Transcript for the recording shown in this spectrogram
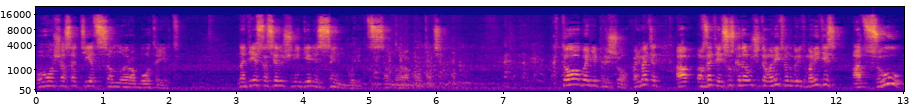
о, сейчас отец со мной работает. Надеюсь, на следующей неделе сын будет со мной работать. Кто бы ни пришел. Понимаете, а, а знаете, Иисус, когда учит о молитве, Он говорит, молитесь Отцу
